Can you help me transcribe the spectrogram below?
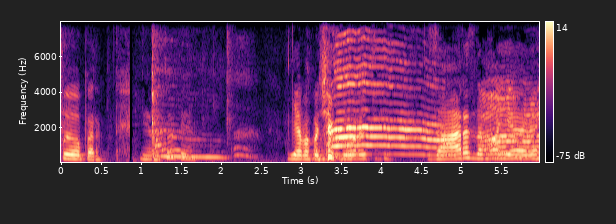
Супер. Єва тут є? Єва хоче курочки. Зараз дамо Єві.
